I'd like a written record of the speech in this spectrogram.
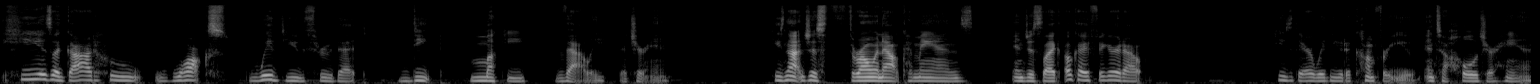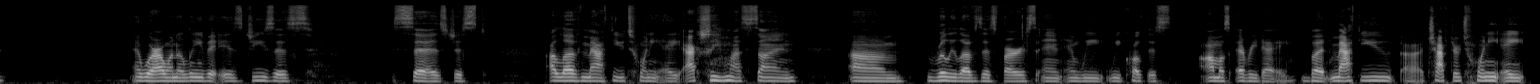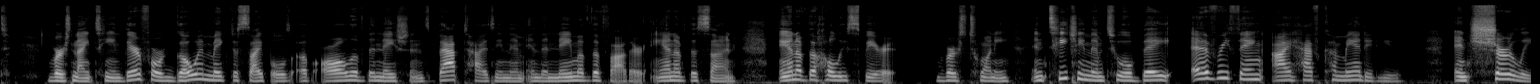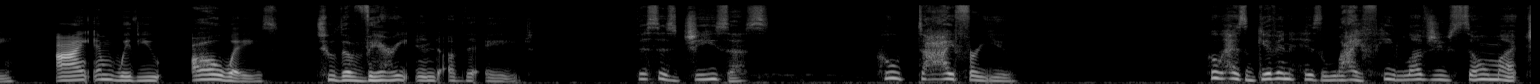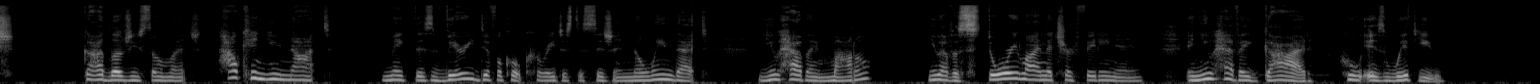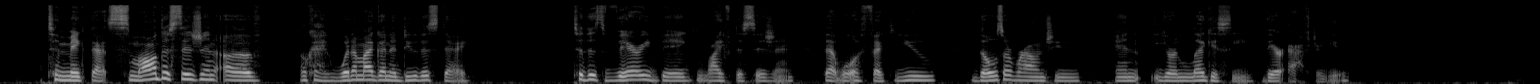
he is a God who walks with you through that deep, mucky valley that you're in. He's not just throwing out commands and just like, okay, figure it out. He's there with you to comfort you and to hold your hand. And where I want to leave it is Jesus says, just, I love Matthew 28. Actually, my son um, really loves this verse, and, and we, we quote this almost every day. But Matthew uh, chapter 28, verse 19 Therefore, go and make disciples of all of the nations, baptizing them in the name of the Father and of the Son and of the Holy Spirit. Verse 20, and teaching them to obey everything I have commanded you. And surely I am with you always to the very end of the age. This is Jesus who died for you who has given his life. He loves you so much. God loves you so much. How can you not make this very difficult, courageous decision knowing that you have a model, you have a storyline that you're fitting in, and you have a God who is with you to make that small decision of, okay, what am I going to do this day? To this very big life decision that will affect you, those around you, and your legacy thereafter you.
